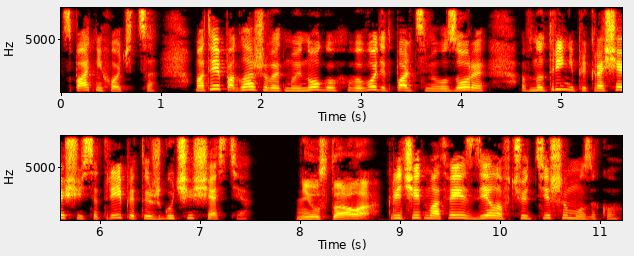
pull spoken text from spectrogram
Спать не хочется. Матвей поглаживает мою ногу, выводит пальцами узоры. Внутри непрекращающийся трепет и жгучее счастье. «Не устала?» – кричит Матвей, сделав чуть тише музыку.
